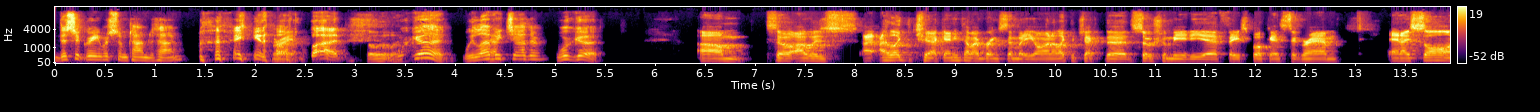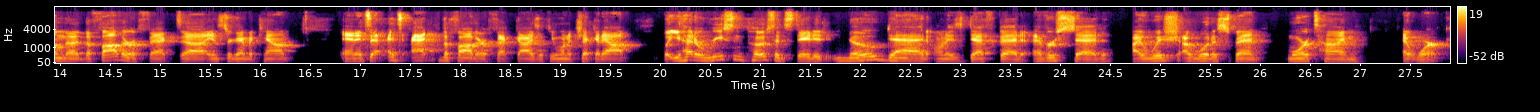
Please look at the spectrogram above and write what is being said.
disagreements from time to time, you know, right. but Absolutely. we're good. We love yeah. each other. We're good. Um, so I was, I, I, like to check anytime I bring somebody on, I like to check the social media, Facebook, Instagram. And I saw on the, the father effect, uh, Instagram account and it's, it's at the father effect guys, if you want to check it out. But you had a recent post that stated no dad on his deathbed ever said, I wish I would have spent more time at work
